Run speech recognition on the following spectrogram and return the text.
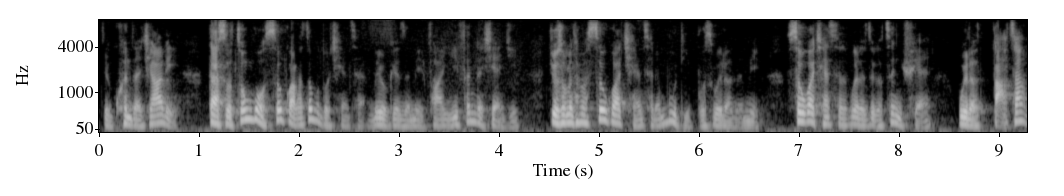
就困在家里，但是中共收刮了这么多钱财，没有给人民发一分的现金，就说明他们收刮钱财的目的不是为了人民，收刮钱财是为了这个政权，为了打仗，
